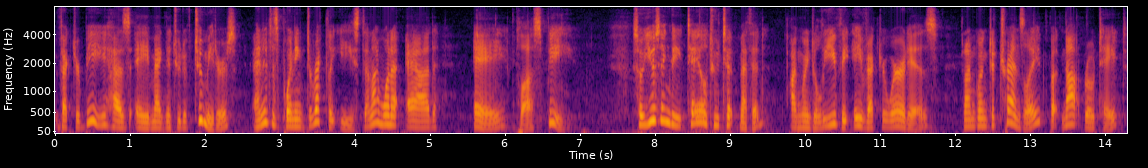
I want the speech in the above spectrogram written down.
Vector b has a magnitude of 2 meters and it is pointing directly east and I want to add a plus b. So using the tail to tip method, I'm going to leave the a vector where it is and I'm going to translate but not rotate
